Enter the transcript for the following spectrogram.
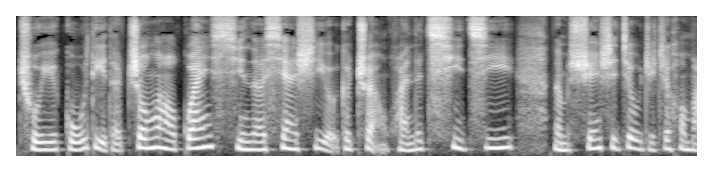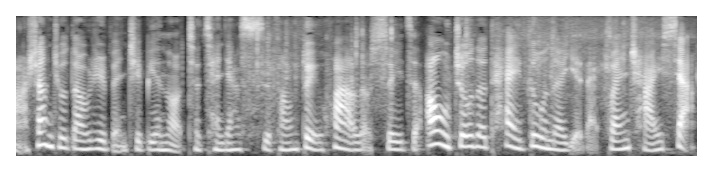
处于谷底的中澳关系呢，现在是有一个转圜的契机。那么宣誓就职之后，马上就到日本这边了，就参加四方对话了。所以，在澳洲的态度呢，也来观察一下。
